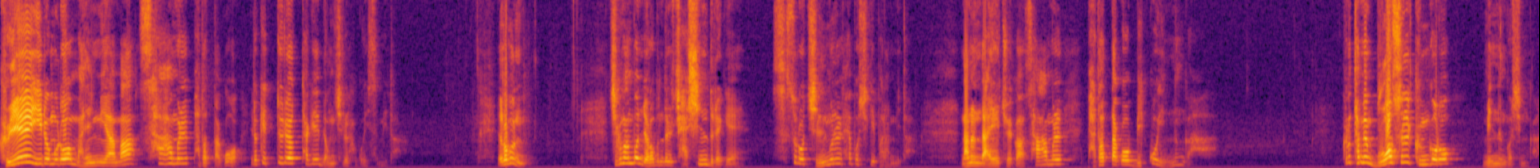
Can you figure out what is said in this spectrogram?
그의 이름으로 말미암아 사함을 받았다고 이렇게 뚜렷하게 명시를 하고 있습니다. 여러분 지금 한번 여러분들 자신들에게 스스로 질문을 해보시기 바랍니다. 나는 나의 죄가 사함을 받았다고 믿고 있는가? 그렇다면 무엇을 근거로 믿는 것인가?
